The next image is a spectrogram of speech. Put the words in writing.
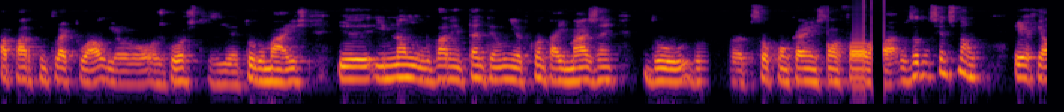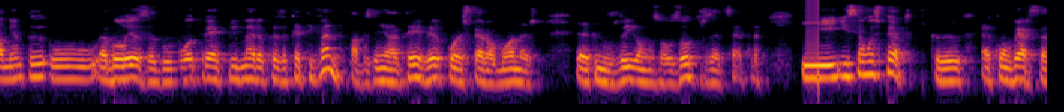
à parte intelectual e aos gostos e a tudo mais e não levarem tanto em linha de conta a imagem do, do, da pessoa com quem estão a falar. Os adolescentes não é realmente o, a beleza do outro é a primeira coisa cativante, talvez tenha até a ver com as feromonas eh, que nos ligam uns aos outros, etc. E isso é um aspecto, porque a conversa,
